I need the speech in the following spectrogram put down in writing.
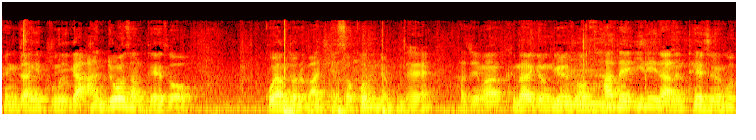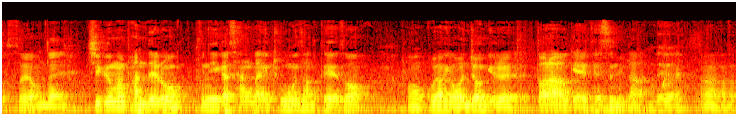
굉장히 분위기가 안 좋은 상태에서 고향전을 맞이했었거든요. 네. 하지만 그날 경기에서 음. 4대 1이라는 대승을 거뒀어요. 네. 지금은 반대로 분위기가 상당히 좋은 상태에서 어, 고향의 원정기를 떠나게 됐습니다. 네. 어,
